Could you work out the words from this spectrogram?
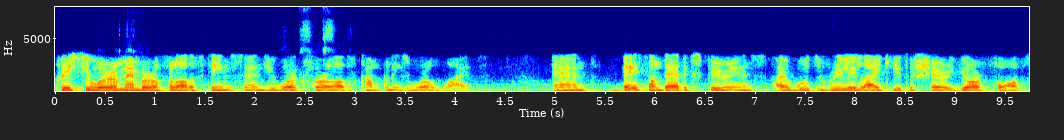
Chris, you were a member of a lot of teams and you work for a lot of companies worldwide. And based on that experience, I would really like you to share your thoughts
